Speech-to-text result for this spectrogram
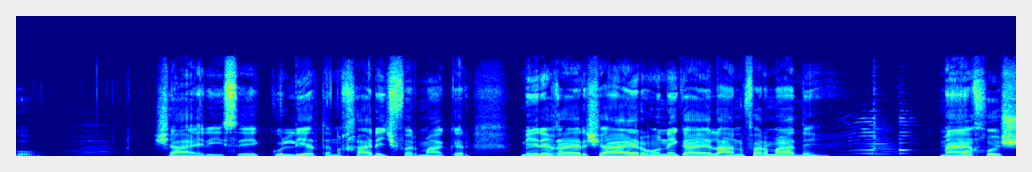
को शायरी से कुल्लियतन खारिज फरमा कर मेरे गैर शायर होने का ऐलान फरमा दें। मैं खुश,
